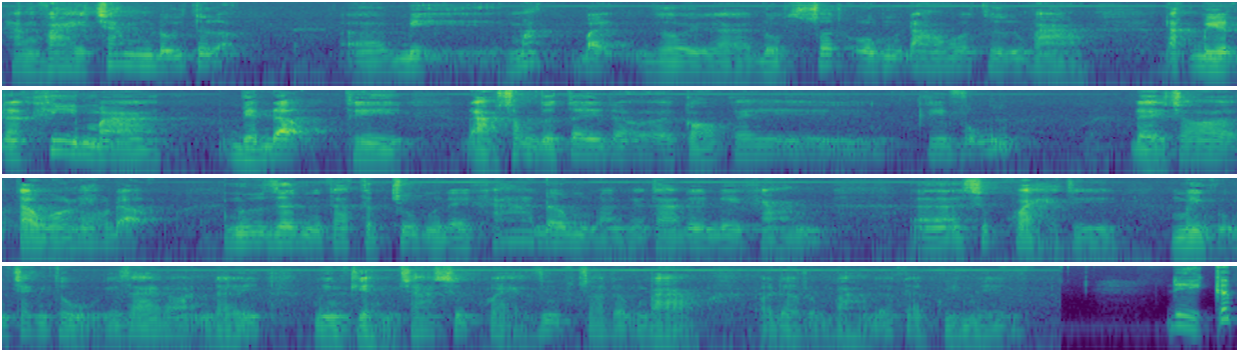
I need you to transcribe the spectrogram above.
hàng vài trăm đối tượng. Ờ, bị mắc bệnh rồi là đột xuất ốm đau thứ vào. Đặc biệt là khi mà biển động thì đảo sông tử tây nó có cái cái vũng để cho tàu nó đậu. Ngư dân người ta tập trung ở đấy khá đông và người ta lên đây khám uh, sức khỏe thì mình cũng tranh thủ cái giai đoạn đấy mình kiểm tra sức khỏe giúp cho đồng bào và được đồng bào rất là quý mến để cấp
